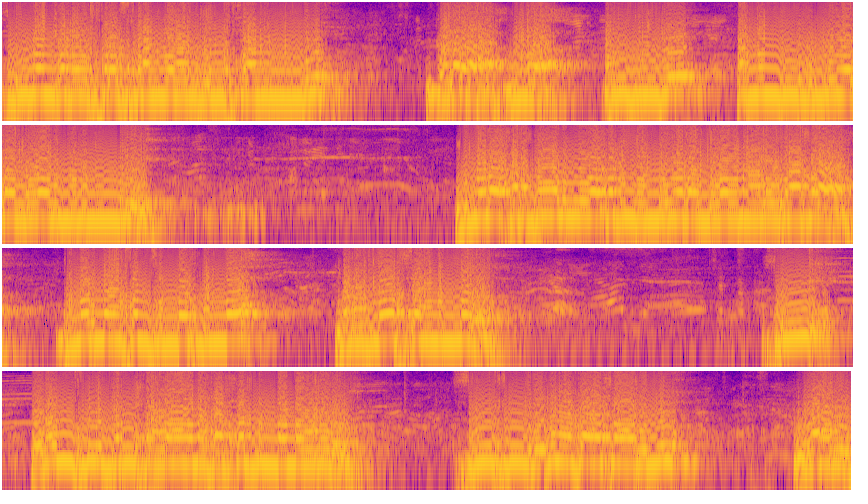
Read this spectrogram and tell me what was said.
శ్రీ వెంకటేశ్వర స్వామి వారి దేవస్థానం నుండి గత నెల పదిహేడు పన్నెండు రెండు వేల ఇరవై మూడు నుండి ఈ నెల పద్నాలుగు ఒకటి రెండు వేల ఇరవై నాలుగు దాకా ధనుర్మాసం సందర్భంగా మన దేవస్థానంలో శ్రీ ఓం శ్రీ హరి పారాయణ భక్త శ్రీ శ్రీ విఘ్నసాచార్యులు వారి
